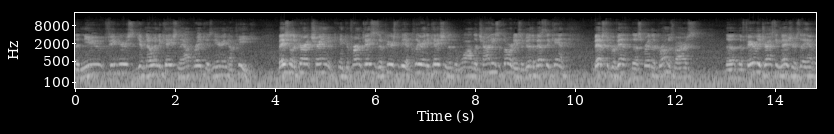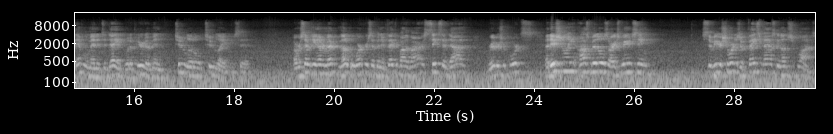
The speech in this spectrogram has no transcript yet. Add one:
the new figures give no indication the outbreak is nearing a peak. Based on the current trend in confirmed cases, it appears to be a clear indication that the, while the Chinese authorities are doing the best they can, best to prevent the spread of the coronavirus, the, the fairly drastic measures they have implemented to date would appear to have been too little, too late, he said. Over 1,700 medical workers have been infected by the virus. Six have died, Reuters reports. Additionally, hospitals are experiencing severe shortage of face masks and other supplies.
